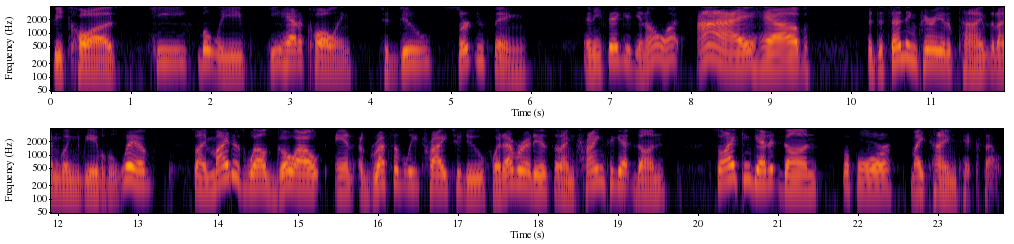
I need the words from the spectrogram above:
because he believed he had a calling to do certain things. And he figured, you know what? I have a descending period of time that I'm going to be able to live so I might as well go out and aggressively try to do whatever it is that I'm trying to get done so I can get it done before my time ticks out.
